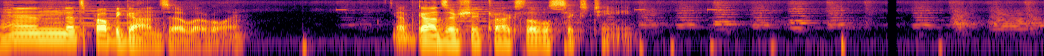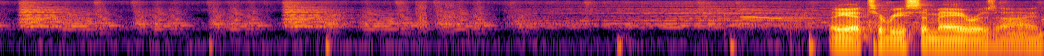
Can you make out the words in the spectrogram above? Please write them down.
And that's probably Gonzo leveling. Yep, Gonzo Shitcock's level 16. Oh yeah, Theresa May resigned.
